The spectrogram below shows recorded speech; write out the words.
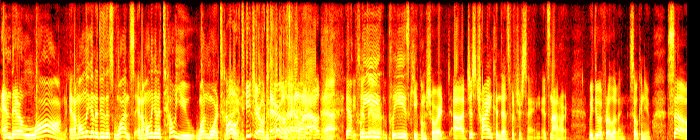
and they're long. And I'm only going to do this once, and I'm only going to tell you one more time. Whoa, Teacher Otero's coming out. Yeah. Yeah, Teach please, Otero. please keep them short. Uh, just try and condense what you're saying. It's not hard. We do it for a living. So can you. So,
